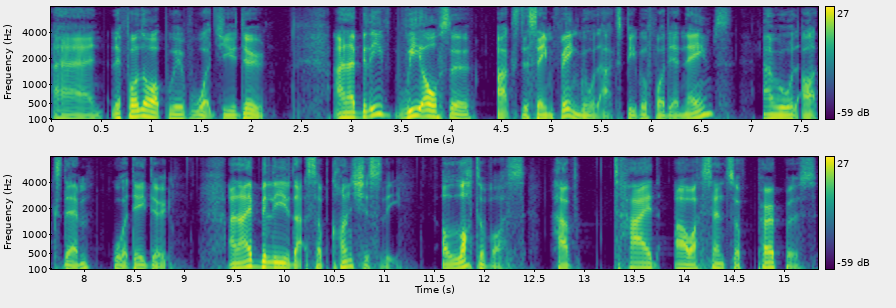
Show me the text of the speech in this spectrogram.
And they follow up with, What do you do? And I believe we also ask the same thing. We would ask people for their names and we would ask them what they do. And I believe that subconsciously, a lot of us have tied our sense of purpose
